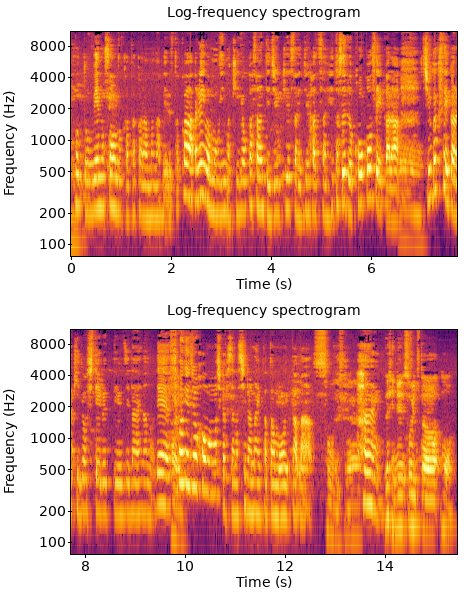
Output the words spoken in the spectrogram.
うんもっと上の層の方から学べるとか、あるいはもう今起業家さんって19歳、18歳、下手すると高校生からうん中学生から起業しているっていう時代なので、はいそういう情報ももしかしたら知らない方も多いかな。そうですね。はい。ぜひね、そういった、もう、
